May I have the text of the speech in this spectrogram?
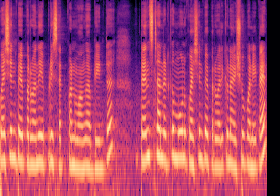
கொஷின் பேப்பர் வந்து எப்படி செட் பண்ணுவாங்க அப்படின்ட்டு டென்த் ஸ்டாண்டர்டுக்கு மூணு கொஷின் பேப்பர் வரைக்கும் நான் இஷ்யூ பண்ணிட்டேன்.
